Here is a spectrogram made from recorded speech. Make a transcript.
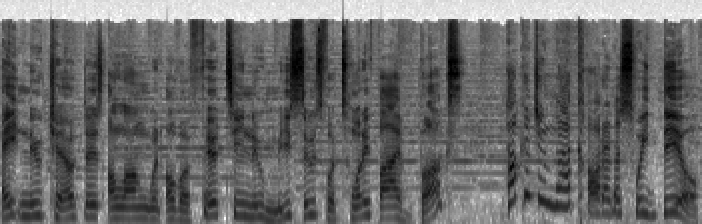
8 new characters, along with over 15 new Mii suits for 25 bucks? How could you not call that a sweet deal?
